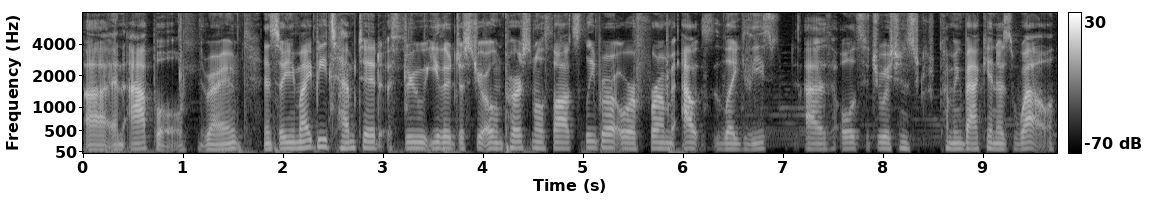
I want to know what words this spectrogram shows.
uh, an apple right and so you might be tempted through either just your own personal thoughts, Libra, or from out like these uh, old situations coming back in as well.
